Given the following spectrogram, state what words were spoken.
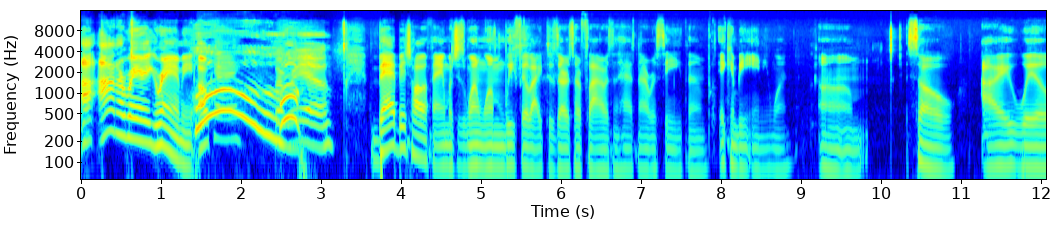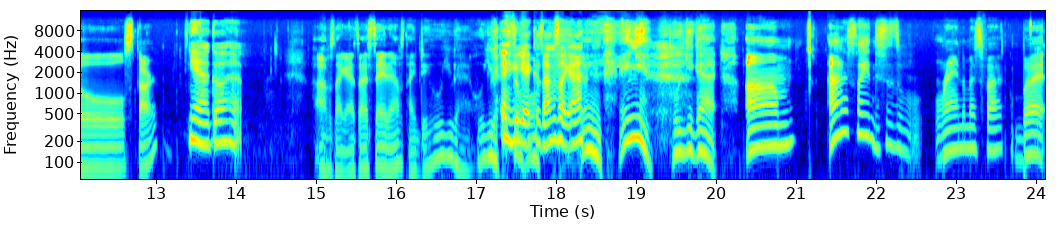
a, a honorary Grammy. Okay. Ooh. For real. Bad Bitch Hall of Fame, which is one woman we feel like deserves her flowers and has not received them. It can be anyone. Um, so I will start. Yeah, go ahead. I was like, as I said, I was like, dude, who you got? Who you got? yeah, because I was like, ah. Mm, who you got? Um, honestly, this is random as fuck, but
